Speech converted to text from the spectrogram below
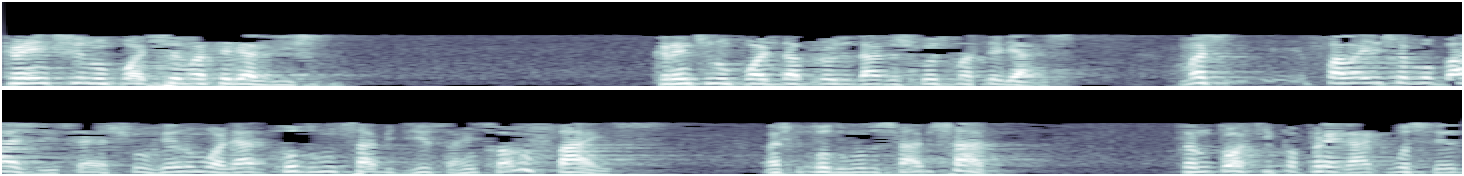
Crente não pode ser materialista. Crente não pode dar prioridade às coisas materiais. Mas falar isso é bobagem, isso é chover no molhado, todo mundo sabe disso, a gente só não faz. Mas que todo mundo sabe, sabe. Então não estou aqui para pregar que você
